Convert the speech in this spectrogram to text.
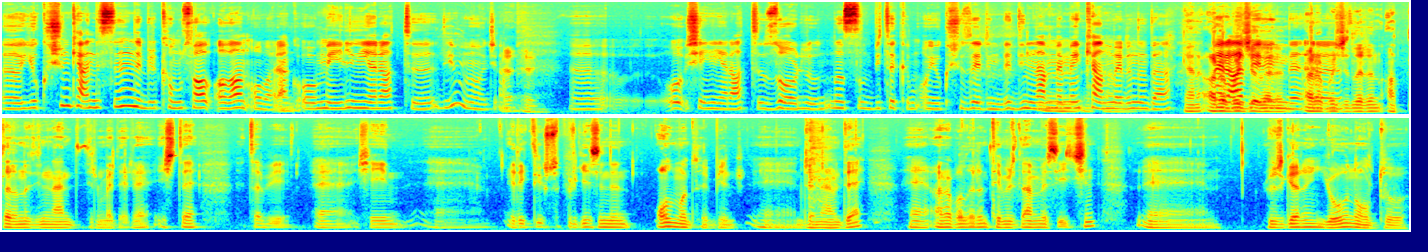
e, yokuşun kendisinin de bir kamusal alan olarak Hı. o mailin yarattığı değil mi hocam? Evet. O şeyin yarattığı zorluğu nasıl bir takım o yokuş üzerinde dinlenme hmm, mekanlarını da yani arabacıların arabacıların atlarını dinlendirmeleri işte tabii e, şeyin e, elektrik süpürgesinin olmadığı bir e, dönemde e, arabaların temizlenmesi için e, rüzgarın yoğun olduğu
